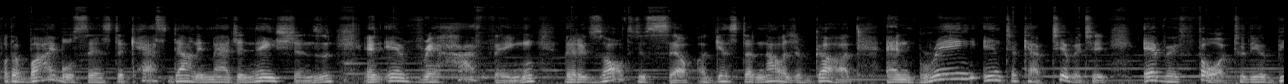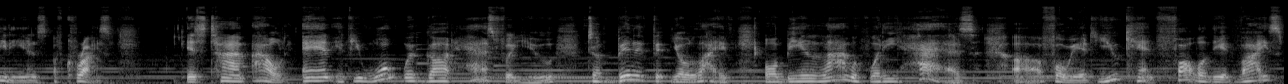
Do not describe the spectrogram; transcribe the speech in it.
For the Bible says to cast down imaginations and every high thing that exalts itself against the knowledge of God, and bring into captivity every thought to the obedience of Christ. It's time out. And if you want what God has for you to benefit your life or be in line with what He has uh, for it, you can't follow the advice,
